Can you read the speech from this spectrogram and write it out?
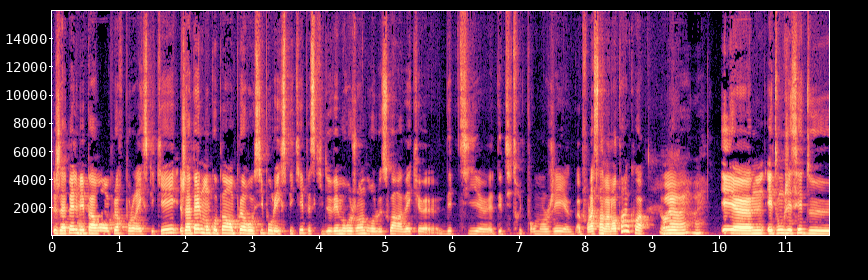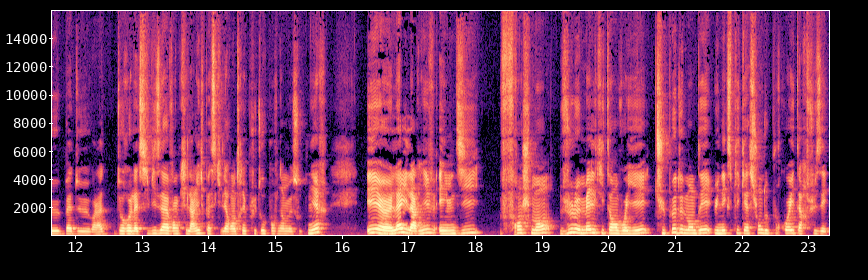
J'appelle mes parents en pleurs pour leur expliquer. J'appelle mon copain en pleurs aussi pour lui expliquer parce qu'il devait me rejoindre le soir avec des, petits, des petits trucs pour manger bah, pour la Saint-Valentin, quoi. Ouais, ouais, ouais. Euh, et, donc j'essaie de, bah de, voilà, de relativiser avant qu'il arrive parce qu'il est rentré plus tôt pour venir me soutenir. Et euh, là, il arrive et il me dit, franchement, vu le mail qu'il t'a envoyé, tu peux demander une explication de pourquoi il t'a refusé.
